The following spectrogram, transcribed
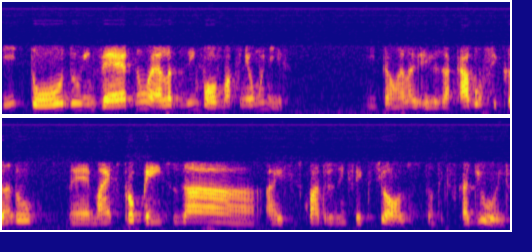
e todo inverno ela desenvolve uma pneumonia. Então, ela, eles acabam ficando é, mais propensos a, a, esses quadros infecciosos. Então tem que ficar de olho.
